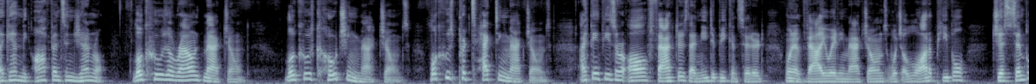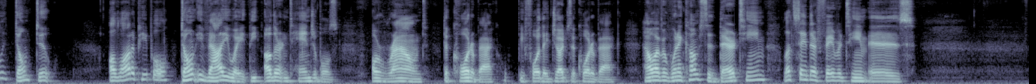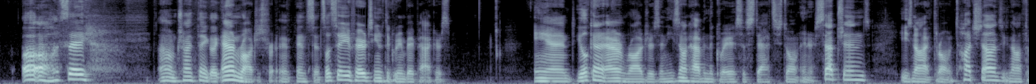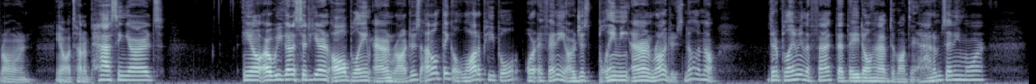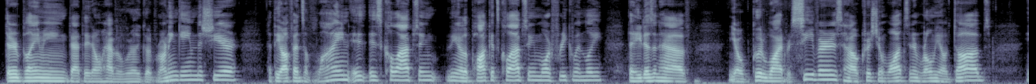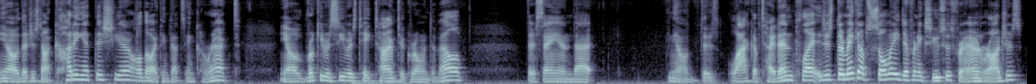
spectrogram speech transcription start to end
Again, the offense in general. Look who's around Mac Jones. Look who's coaching Mac Jones. Look who's protecting Mac Jones. I think these are all factors that need to be considered when evaluating Mac Jones, which a lot of people just simply don't do. A lot of people don't evaluate the other intangibles around the quarterback before they judge the quarterback. However, when it comes to their team, let's say their favorite team is, uh, let's say Oh, I'm trying to think, like Aaron Rodgers, for instance. Let's say your favorite team is the Green Bay Packers. And you're looking at Aaron Rodgers, and he's not having the greatest of stats. He's throwing interceptions. He's not throwing touchdowns. He's not throwing, you know, a ton of passing yards. You know, are we going to sit here and all blame Aaron Rodgers? I don't think a lot of people, or if any, are just blaming Aaron Rodgers. No, no. They're blaming the fact that they don't have Davante Adams anymore. They're blaming that they don't have a really good running game this year that the offensive line is, is collapsing, you know, the pocket's collapsing more frequently, that he doesn't have, you know, good wide receivers, how Christian Watson and Romeo Doubs, you know, they're just not cutting it this year, although I think that's incorrect. You know, rookie receivers take time to grow and develop. They're saying that, you know, there's lack of tight end play. It's just they're making up so many different excuses for Aaron Rodgers,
